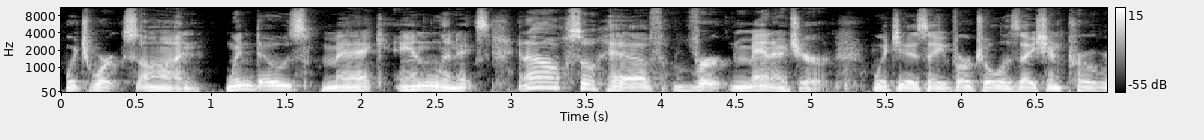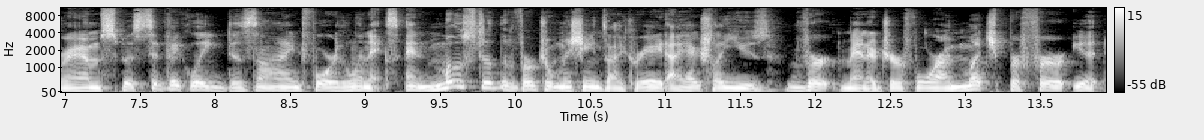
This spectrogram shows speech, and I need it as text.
which works on Windows, Mac, and Linux. And I also have virt-manager, which is a virtualization program specifically designed for Linux. And most of the virtual machines I create, I actually use virt-manager for. I much prefer it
